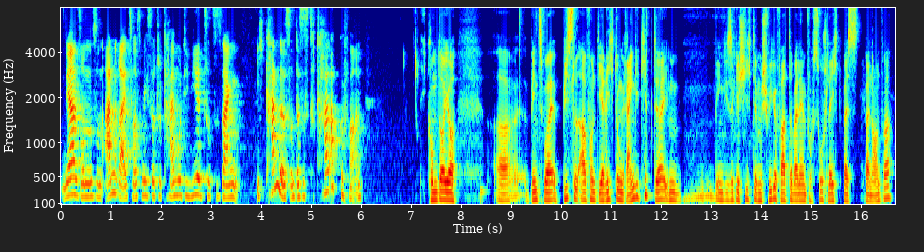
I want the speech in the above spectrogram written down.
ja, so ein, so ein Anreiz, was mich so total motiviert, sozusagen, ich kann das und das ist total abgefahren. Ich komme da ja, äh, bin zwar ein bisschen auch von der Richtung reingekippt, ja, eben wegen dieser Geschichte vom Schwiegervater, weil er einfach so schlecht beieinander war.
